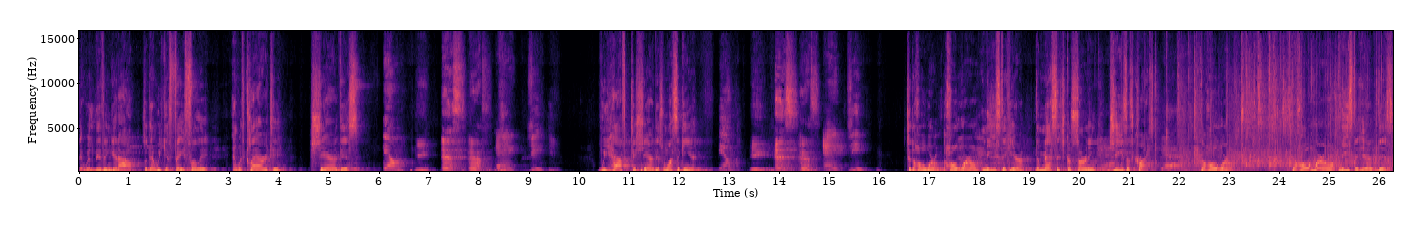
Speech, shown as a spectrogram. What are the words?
that we're living it out so that we can faithfully and with clarity share this. M E S S A G We have to share this once again M E S S. A G to the whole world. The whole world needs to hear the message concerning Jesus Christ. The whole world. The whole world needs to hear this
